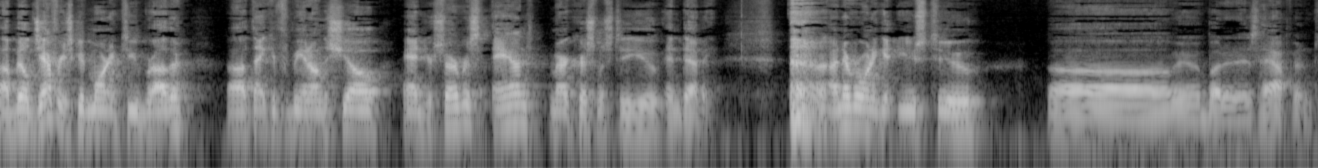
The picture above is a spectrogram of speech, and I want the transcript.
Uh, Bill Jeffries, good morning to you, brother. Uh, thank you for being on the show and your service. And Merry Christmas to you and Debbie. I never want to get used to, uh, but it has happened.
